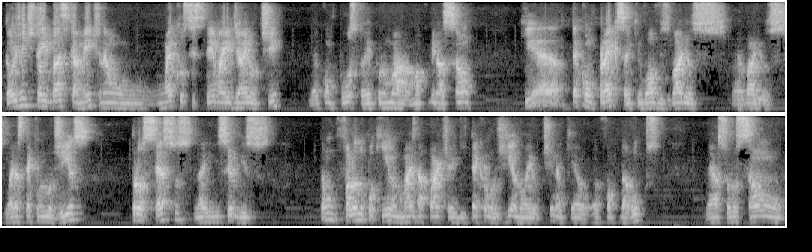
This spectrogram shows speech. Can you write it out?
Então, a gente tem basicamente né, um, um ecossistema aí de IoT né, composto aí por uma, uma combinação que é até complexa, que envolve vários, né, vários, várias tecnologias, processos né, e serviços. Então, falando um pouquinho mais da parte de tecnologia no IoT, né, que é o, é o foco da Rucos, né, a solução,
